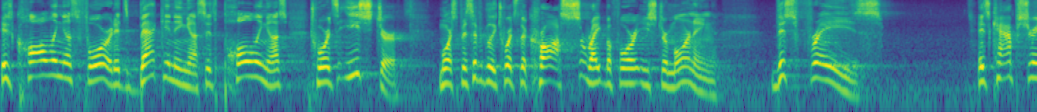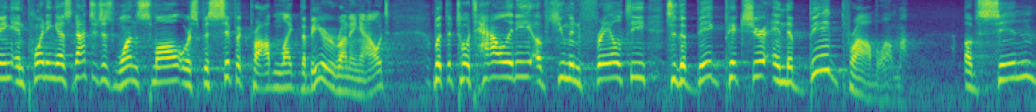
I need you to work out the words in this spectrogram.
is calling us forward. It's beckoning us, it's pulling us towards Easter, more specifically, towards the cross right before Easter morning. This phrase, is capturing and pointing us not to just one small or specific problem like the beer running out, but the totality of human frailty to the big picture and the big problem of sin,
